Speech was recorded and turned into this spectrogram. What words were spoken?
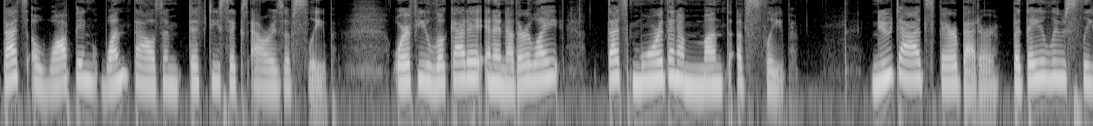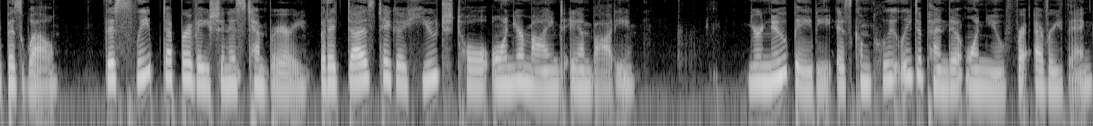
That's a whopping 1,056 hours of sleep. Or if you look at it in another light, that's more than a month of sleep. New dads fare better, but they lose sleep as well. This sleep deprivation is temporary, but it does take a huge toll on your mind and body. Your new baby is completely dependent on you for everything.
